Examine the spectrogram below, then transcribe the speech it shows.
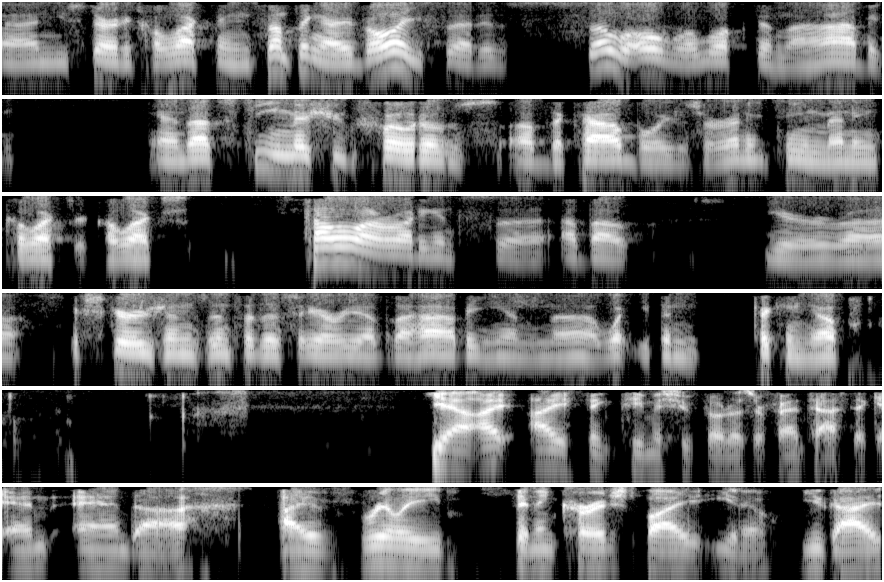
uh, and you started collecting. Something I've always said is so overlooked in the hobby, and that's team issued photos of the Cowboys or any team any collector collects. Tell our audience uh, about your uh, excursions into this area of the hobby and uh, what you've been picking up. Yeah, I, I think team issue photos are fantastic, and and uh, I've really been encouraged by you know you guys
